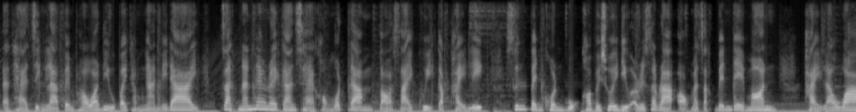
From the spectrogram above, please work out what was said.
แต่แท้จริงแล้วเป็นเพราะว่าดิวไปทำงานไม่ได้ จากนั้นในรายการแฉของมดดำต่อสายคุยกับไผ่ลิก ซึ่งเป็นคนบุกเข้าไปช่วยดิวอริสราออกมาจากเบนซ์เดมอนไผ่เล่าว่า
